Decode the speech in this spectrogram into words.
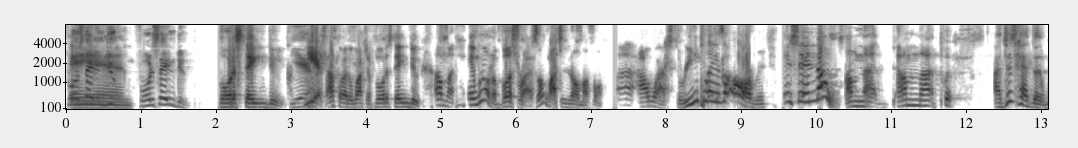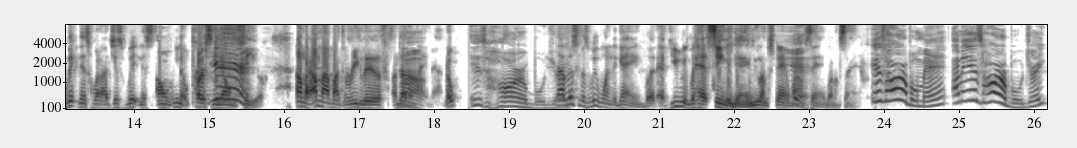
Florida State and And- Duke. Florida State and Duke. Florida State and Duke. Yeah. Yes, I started watching Florida State and Duke. I'm like, and we're on a bus ride, so I'm watching it on my phone. I, I watched three plays of Auburn and said, no, I'm not. I'm not put. I just had to witness what I just witnessed on, you know, personally on the field. I'm like, I'm not about to relive another No. nightmare. Nope. It's horrible, Drake. Now, listeners, we won the game, but if you had seen the game, you understand Yeah. I'm saying what I'm saying. It's horrible, man. I mean, it's horrible, Drake.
